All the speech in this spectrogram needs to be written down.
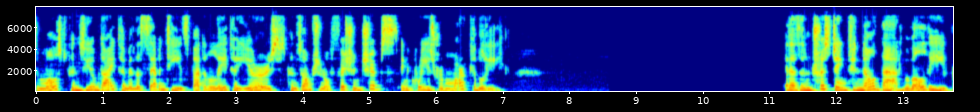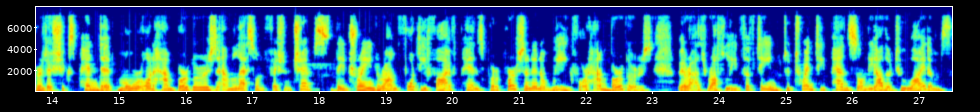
the most consumed item in the 70s, but in later years, consumption of fish and chips increased remarkably. It is interesting to note that while the British expended more on hamburgers and less on fish and chips, they drained around 45 pence per person in a week for hamburgers, whereas roughly 15 to 20 pence on the other two items.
